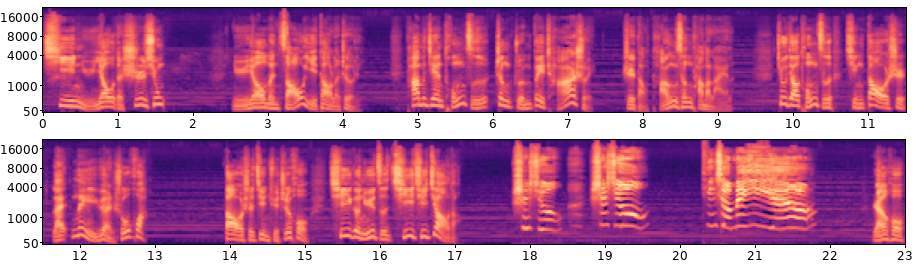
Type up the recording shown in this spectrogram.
七女妖的师兄，女妖们早已到了这里。他们见童子正准备茶水，知道唐僧他们来了，就叫童子请道士来内院说话。道士进去之后，七个女子齐齐叫道：“师兄，师兄，听小妹一言啊！”然后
